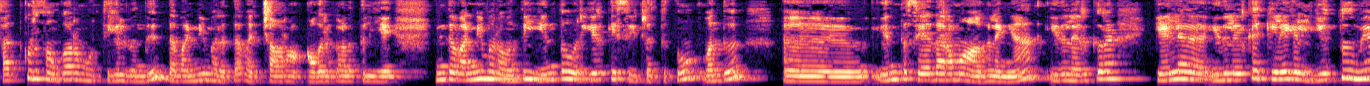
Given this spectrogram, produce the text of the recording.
சத்குரு சங்காரமூர்த்திகள் வந்து இந்த வன்னி மரத்தை வச்சாராம். அவர் காலத்திலேயே இந்த வன்னி மரம் வந்து எந்த ஒரு இயற்கை சீற்றத்துக்கும் வந்து எந்த சேதாரமும் ஆகலைங்க. இதில் இருக்கிற இலை இதில் இருக்க கிளைகள் எதுவுமே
